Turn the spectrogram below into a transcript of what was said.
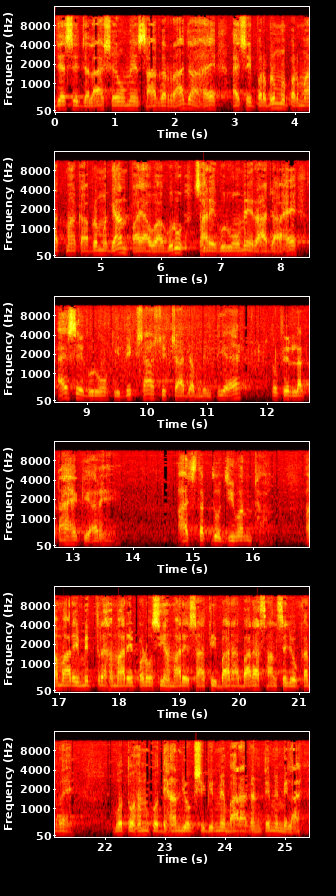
जैसे जलाशयों में सागर राजा है, ऐसे पर ब्रह्म परमात्मा का ब्रह्म ज्ञान पाया हुआ गुरु, सारे गुरुओं में राजा है, ऐसे गुरुओं की दीक्षा शिक्षा जब मिलती है तो फिर लगता है कि अरे, आज तक जो जीवन था, हमारे मित्र, हमारे पड़ोसी, हमारे साथी बारह बारह साल से जो कर रहे हैं, वो तो हमको ध्यान योग शिविर में बारह घंटे में मिला है।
